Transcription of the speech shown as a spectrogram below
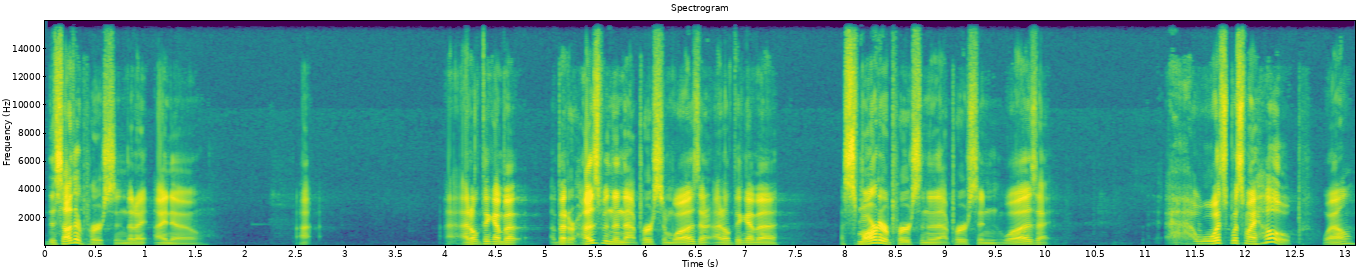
this other person that I, I know? I, I don't think I'm a, a better husband than that person was. I don't think I'm a a smarter person than that person was. I, uh, what's, what's my hope? Well,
